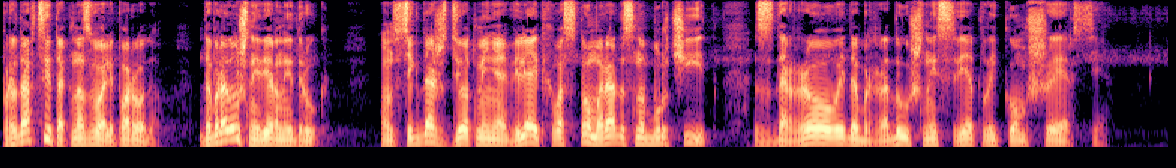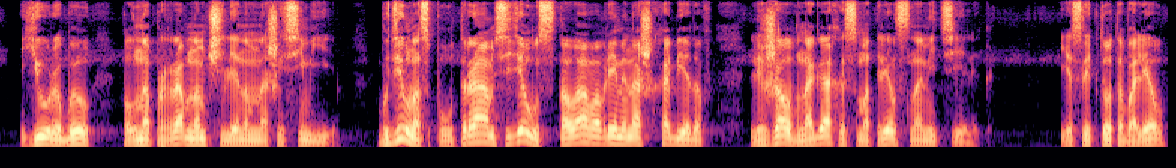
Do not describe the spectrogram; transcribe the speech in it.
Продавцы так назвали породу. Добродушный верный друг. Он всегда ждет меня, виляет хвостом и радостно бурчит. Здоровый, добродушный, светлый ком шерсти. Юра был полноправным членом нашей семьи. Будил нас по утрам, сидел у стола во время наших обедов, лежал в ногах и смотрел с нами телек. Если кто-то болел,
